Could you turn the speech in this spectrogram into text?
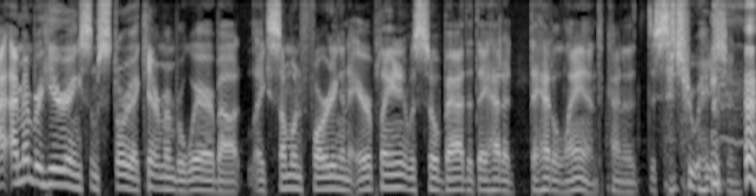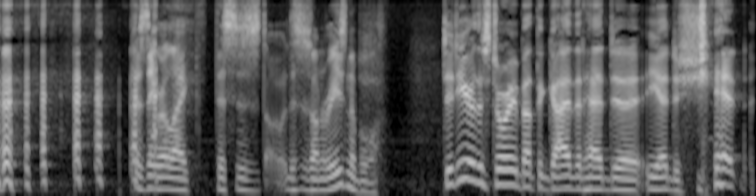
I, I remember hearing some story. I can't remember where about like someone farting on an airplane. It was so bad that they had a they had a land kind of the situation because they were like, "This is this is unreasonable." Did you hear the story about the guy that had to he had to shit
